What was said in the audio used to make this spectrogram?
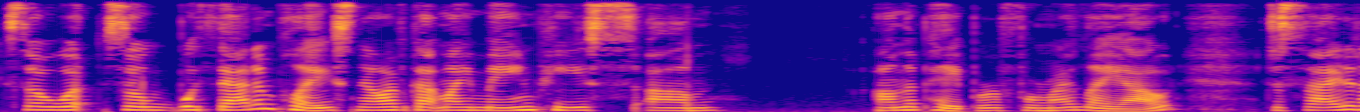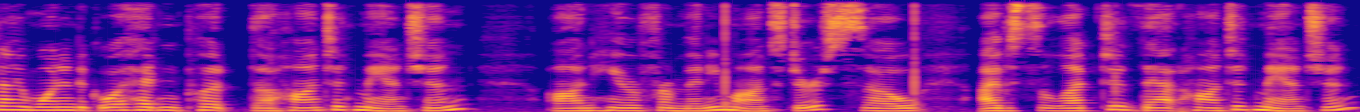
So what so with that in place, now I've got my main piece um, on the paper for my layout. Decided I wanted to go ahead and put the Haunted Mansion on here from Mini Monsters. So I've selected that Haunted Mansion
